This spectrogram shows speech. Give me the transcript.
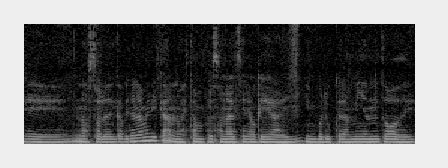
eh, no solo del Capitán América, no es tan personal, sino que hay involucramiento de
